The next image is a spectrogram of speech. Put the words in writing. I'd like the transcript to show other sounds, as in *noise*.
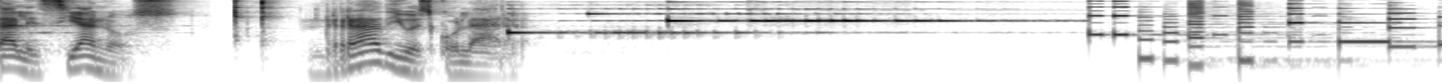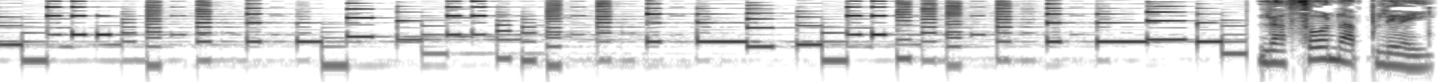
Salesianos. Radio Escolar. La zona Play.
